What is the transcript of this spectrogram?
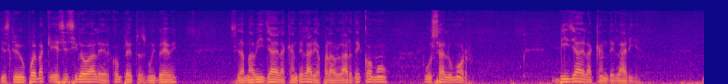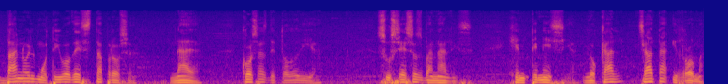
y escribió un poema que ese sí lo voy a leer completo, es muy breve se llama Villa de la Candelaria, para hablar de cómo usa el humor. Villa de la Candelaria. Vano el motivo de esta prosa. Nada. Cosas de todo día. Sucesos banales. Gente necia, local, chata y Roma.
